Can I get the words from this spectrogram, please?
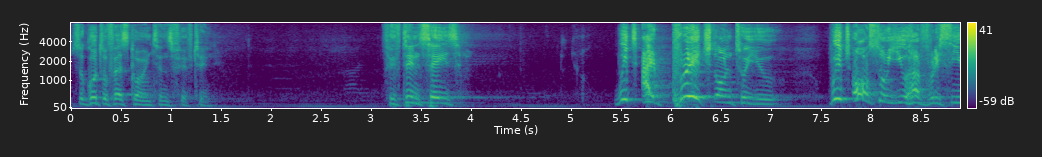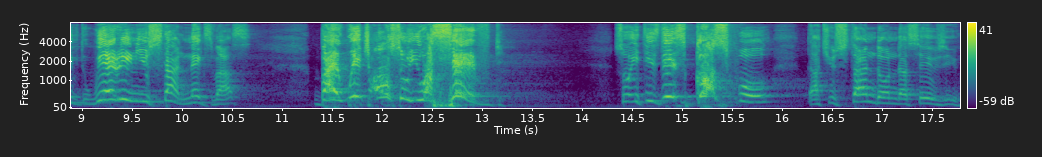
So go to First Corinthians 15. 15 says, which I preached unto you, which also you have received, wherein you stand. Next verse. By which also you are saved. So it is this gospel that you stand on that saves you.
